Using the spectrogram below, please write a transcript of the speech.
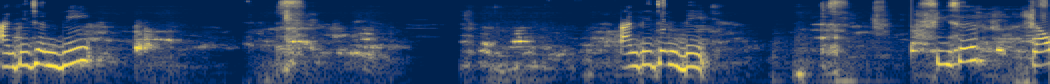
antigen B, antigen D. See sir, now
